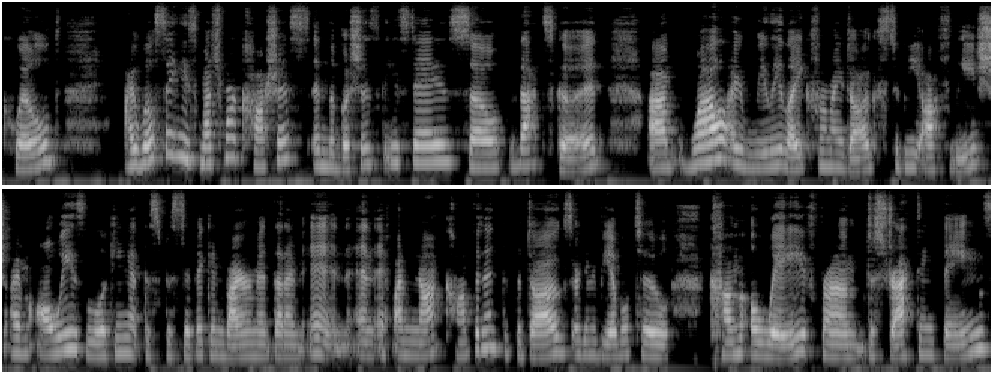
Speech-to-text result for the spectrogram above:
quilled. I will say he's much more cautious in the bushes these days, so that's good. Um, while I really like for my dogs to be off leash, I'm always looking at the specific environment that I'm in. And if I'm not confident that the dogs are going to be able to come away from distracting things,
